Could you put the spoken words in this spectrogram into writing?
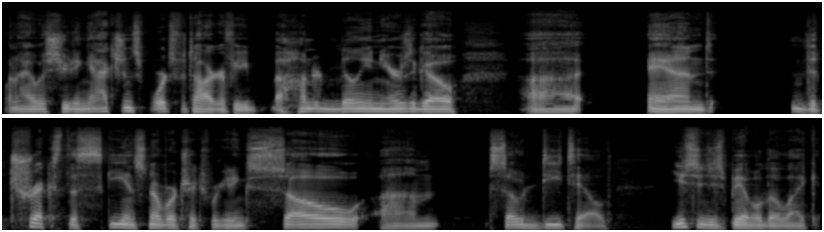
when I was shooting action sports photography a hundred million years ago, uh, and the tricks, the ski and snowboard tricks, were getting so um, so detailed. Used to just be able to like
